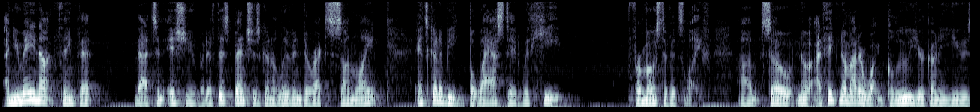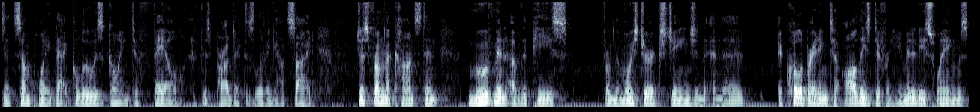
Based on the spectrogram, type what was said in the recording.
And you may not think that that's an issue, but if this bench is going to live in direct sunlight, it's going to be blasted with heat for most of its life. Um, so no, I think no matter what glue you're going to use, at some point that glue is going to fail if this project is living outside. Just from the constant movement of the piece, from the moisture exchange and, and the equilibrating to all these different humidity swings,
